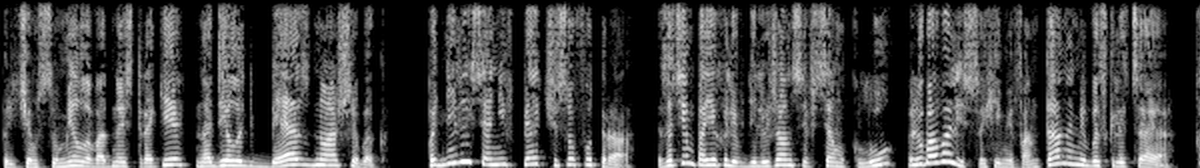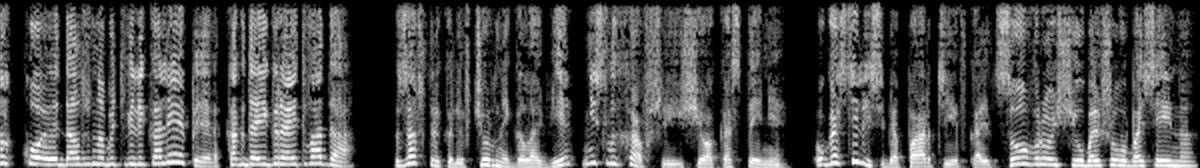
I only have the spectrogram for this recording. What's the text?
Причем сумела в одной строке наделать бездну ошибок. Поднялись они в пять часов утра. Затем поехали в дилижансе в Сен-Клу, любовались сухими фонтанами, восклицая «Какое должно быть великолепие, когда играет вода!» Завтракали в черной голове, не слыхавшие еще о Кастене. Угостили себя партией в кольцо в роще у большого бассейна.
